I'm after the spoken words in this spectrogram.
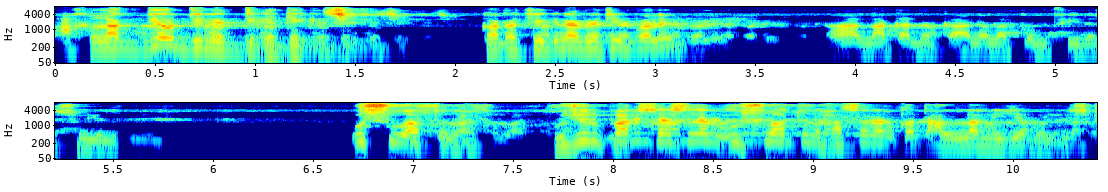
আখলাক দিয়েও দিনের দিকে ডেকেছে। কথা ঠিক না বেঠিক বলে? লাকাদ কানা লাকুম ফি হাসানাহ। হুজুর পাক উসওয়াতুন হাসানার কথা আল্লাহ নিজে বলেছে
